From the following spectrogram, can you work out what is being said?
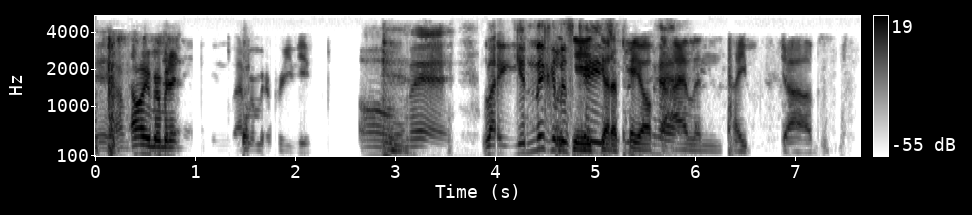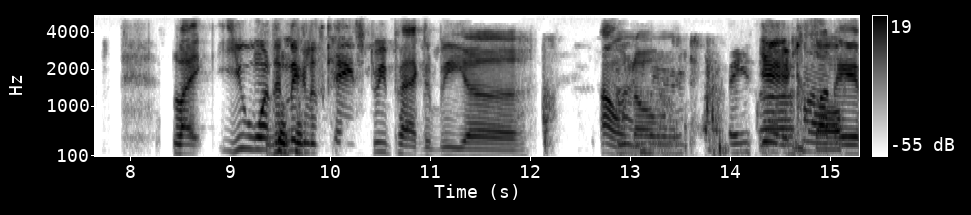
yeah. I'm- I don't remember the name. I remember the preview. oh Yeah. man, like your Nicolas Yeah, he's Cage got to pay off the pack. island type jobs. Like you want the Nicolas Cage street pack to be uh I don't know. Yeah, Face Con Off. Air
